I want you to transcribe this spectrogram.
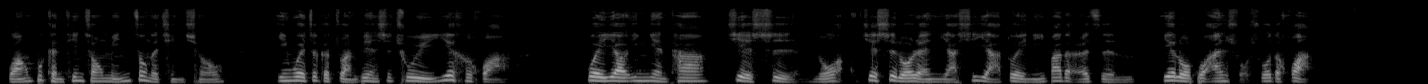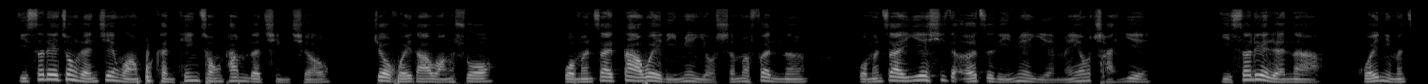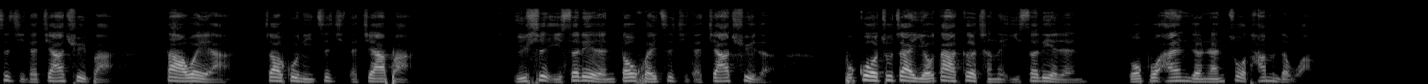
王不肯听从民众的请求，因为这个转变是出于耶和华，为要应验他借示罗借示罗人亚西亚对尼巴的儿子耶罗波安所说的话。以色列众人见王不肯听从他们的请求，就回答王说：“我们在大卫里面有什么份呢？我们在耶西的儿子里面也没有产业。以色列人啊，回你们自己的家去吧。大卫啊，照顾你自己的家吧。”于是以色列人都回自己的家去了。不过住在犹大各城的以色列人，罗伯安仍然做他们的王。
